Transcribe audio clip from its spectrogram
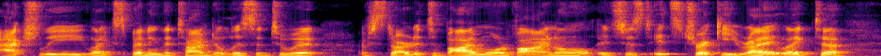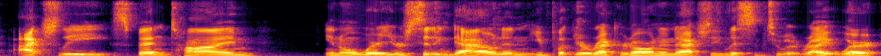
actually like spending the time to listen to it. I've started to buy more vinyl. It's just it's tricky, right? Like to actually spend time, you know, where you're sitting down and you put your record on and actually listen to it, right? Where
